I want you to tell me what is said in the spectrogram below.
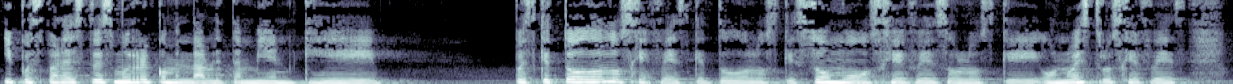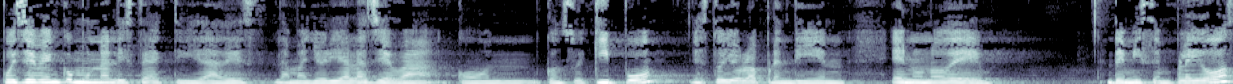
Y pues para esto es muy recomendable también que pues que todos los jefes, que todos los que somos jefes o los que, o nuestros jefes, pues lleven como una lista de actividades, la mayoría las lleva con, con su equipo. Esto yo lo aprendí en, en uno de, de mis empleos,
